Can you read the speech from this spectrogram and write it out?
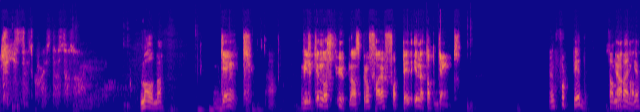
Jesus Christ, altså. Malmö. Genk. Hvilken norsk utenlandsproff har en fortid i nettopp Genk? En fortid. Sander Ja. Berge.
